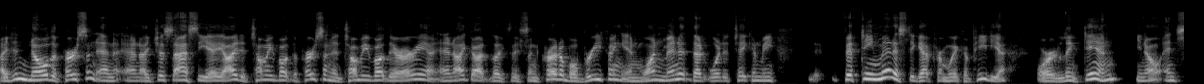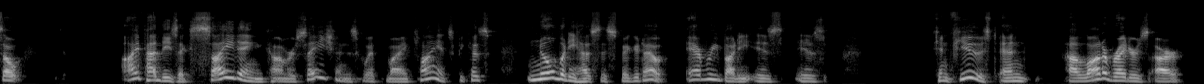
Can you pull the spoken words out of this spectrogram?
I didn't know the person. And, and I just asked the AI to tell me about the person and tell me about their area. And I got like this incredible briefing in one minute that would have taken me 15 minutes to get from Wikipedia or LinkedIn, you know? And so I've had these exciting conversations with my clients because nobody has this figured out. Everybody is, is confused. And a lot of writers are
